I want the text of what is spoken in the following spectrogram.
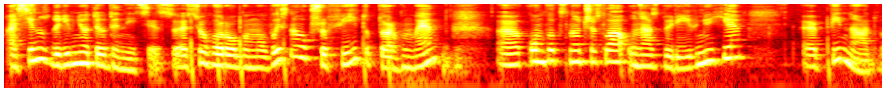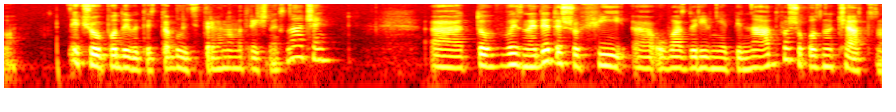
а синус дорівнювати одиниці. З цього робимо висновок, що фі, тобто аргумент е, комплексного числа, у нас дорівнює е, пі на 2. Якщо ви подивитесь таблиці тригонометричних значень, е, то ви знайдете, що фі е, у вас дорівнює пі на 2, щоб позначати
